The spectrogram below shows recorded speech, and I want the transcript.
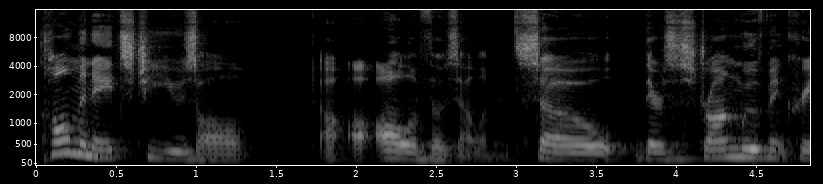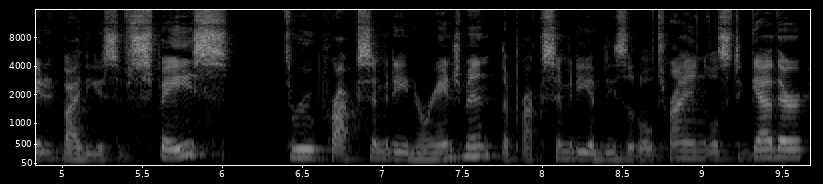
culminates to use all all of those elements. So there's a strong movement created by the use of space through proximity and arrangement, the proximity of these little triangles together,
